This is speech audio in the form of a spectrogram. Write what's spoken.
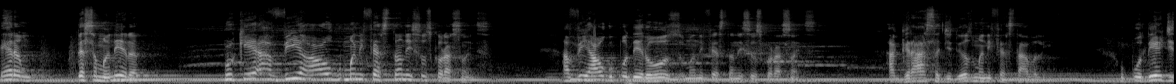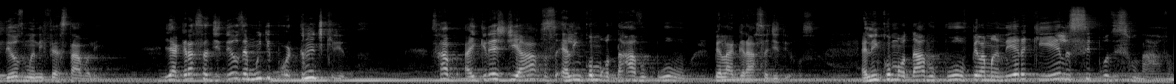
eram dessa maneira? Porque havia algo manifestando em seus corações. Havia algo poderoso manifestando em seus corações. A graça de Deus manifestava ali. O poder de Deus manifestava ali. E a graça de Deus é muito importante, queridos. Sabe, a igreja de Atos, ela incomodava o povo pela graça de Deus. Ela incomodava o povo pela maneira que eles se posicionavam.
